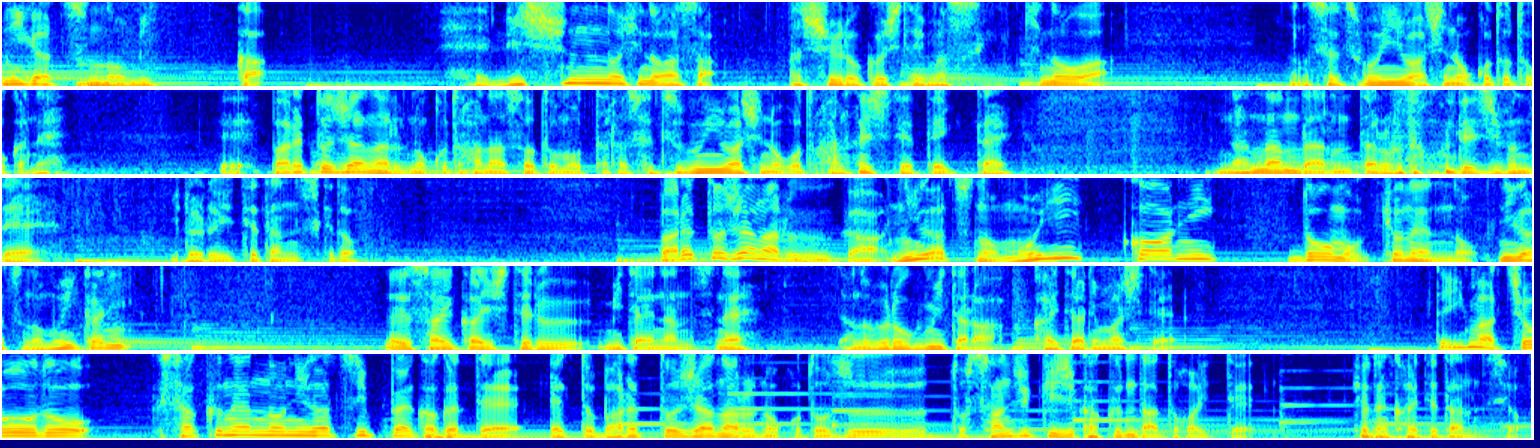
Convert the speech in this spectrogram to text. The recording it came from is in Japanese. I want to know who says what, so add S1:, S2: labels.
S1: 2月の3日、え、立春の日の朝収録しています。昨日は節分いわしのこととかね、え、バレットジャーナルのこと話そうと思ったら節分いわしのこと話してて一体何なんだろうと思って自分でいろいろ言ってたんですけどバレットジャーナルが2月の6日にどうも去年の2月の6日に再開してるみたいなんですね。あのブログ見たら書いてありましてで今ちょうど昨年の2月いっぱいかけて、えっと、バレットジャーナルのことをずっと30記事書くんだとか言って去年書いてたんですよ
